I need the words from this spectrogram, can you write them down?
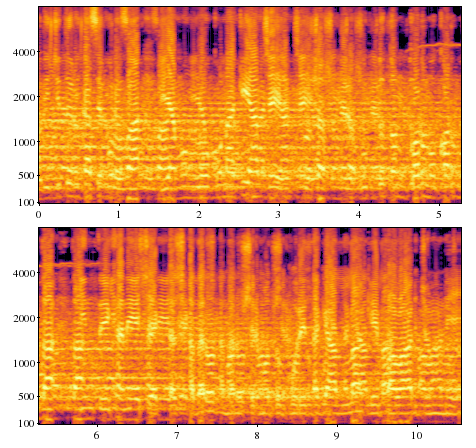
পরিচিতের কাছে বলবা এমন লোক নাকি আছে? প্রশাসনের উদ্যতন কর্মকর্তা, কিন্তু এখানে এসে একটা সাধারণ মানুষের মতো পড়ে থাকে আল্লাহকে পাওয়ার জন্য।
